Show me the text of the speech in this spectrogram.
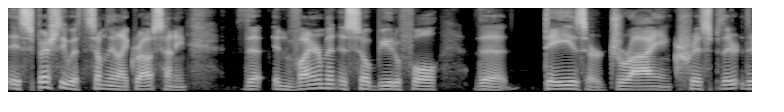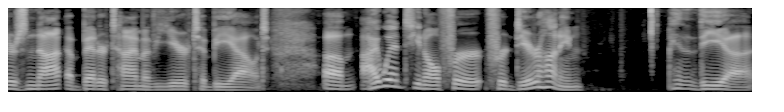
especially with something like grouse hunting, the environment is so beautiful. The days are dry and crisp. There, there's not a better time of year to be out. Um, I went, you know, for for deer hunting the uh,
